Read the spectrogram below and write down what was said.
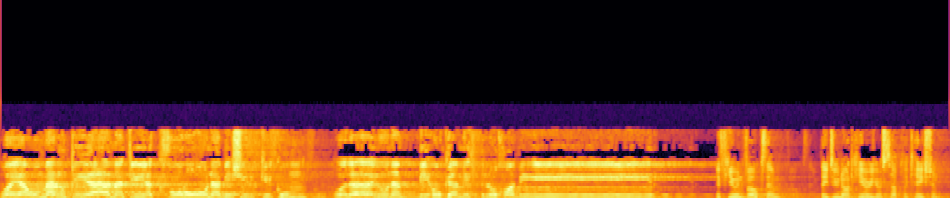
ويوم القيامه يكفرون بشرككم ولا ينبئك مثل خبير If you invoke them, they do not hear your supplication.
